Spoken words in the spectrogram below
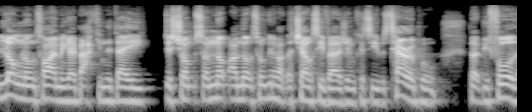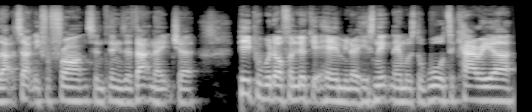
long, long time ago, back in the day, Deschamps. I'm not. I'm not talking about the Chelsea version because he was terrible. But before that, certainly for France and things of that nature, people would often look at him. You know, his nickname was the water carrier.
